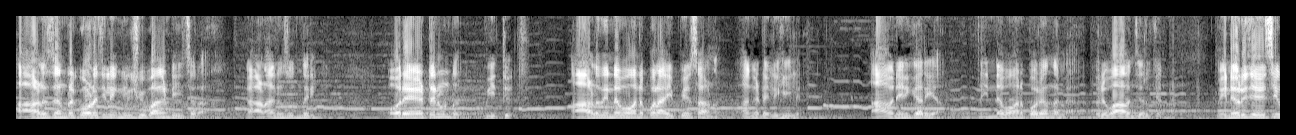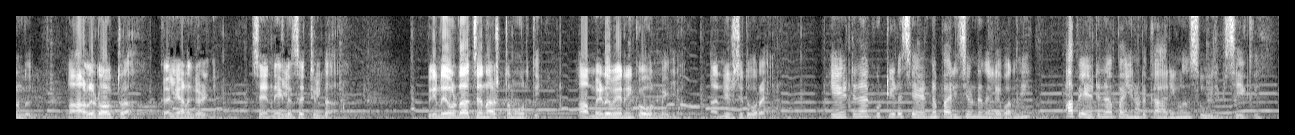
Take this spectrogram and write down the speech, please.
ആൾ സെൻട്രൽ കോളേജിൽ ഇംഗ്ലീഷ് വിഭാഗം ടീച്ചറാ. കാണാനും സുന്ദരി. ഒരേട്ടനുണ്ട് വിദ്യുത്. ആൾ നിന്റെ മോനെ പോലെ ഐ പി എസ് ആണ് അങ്ങ് ഡൽഹിയിൽ അവനെനിക്കറിയാം നിന്റെ മോനെ പോലെ ഒന്നല്ല ഒരു പാവം ചെറുക്കൻ. പിന്നെ ഒരു ചേച്ചിയുണ്ട് ആൾ ഡോക്ടറാ കല്യാണം കഴിഞ്ഞു. ചെന്നൈയിൽ സെറ്റിൽഡാ. പിന്നെ ഇവിടെ അച്ഛൻ അഷ്ടമൂർത്തി. അമ്മയുടെ പേര് എനിക്ക് ഓർമ്മയില്ല അന്വേഷിച്ചിട്ട് പറയാം. ഏട്ടനാ ആ കുട്ടിയുടെ ചേട്ടനെ പരിചയമുണ്ടെന്നല്ലേ പറഞ്ഞ്? അപ്പൊ പേട്ടനാ പയ്യനോട് കാര്യങ്ങളൊന്ന് സൂചിപ്പിച്ചേക്ക്.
